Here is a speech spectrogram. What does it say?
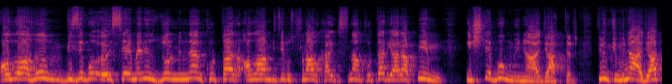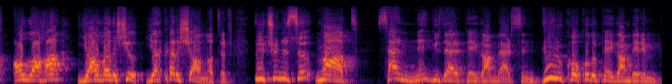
Allah'ım bizi bu ÖSYM'nin zulmünden kurtar, Allah'ım bizi bu sınav kaygısından kurtar ya Rabbim. İşte bu münacattır. Çünkü münacat Allah'a yalvarışı, yakarışı anlatır. Üçüncüsü naat. Sen ne güzel peygambersin. Gül kokulu peygamberim.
